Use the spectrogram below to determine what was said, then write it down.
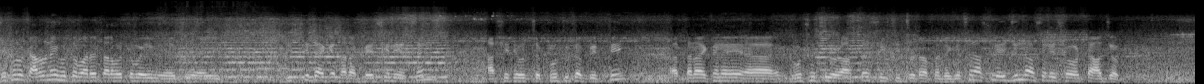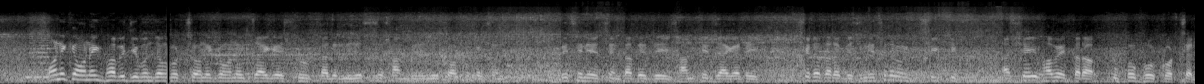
যে কোনো কারণেই হতে পারে তারা হয়তো এই বৃত্তিটাকে তারা বেছে নিয়েছেন। আর সেটি হচ্ছে প্রতিটা বৃত্তি। আর তারা এখানে বসেছিল রাস্তায়, সেই চিত্রটা আপনারা দেখেছেন। আসলে এই জন্য আসলে শহরটা আজব। অনেকে অনেকভাবে জীবনযাপন করছে, অনেকে অনেক জায়গায় সুখ, তাদের নিজস্ব শান্তি, নিজস্ব অকুপেশন বেছে নিয়েছেন, তাদের যে শান্তির জায়গাটি, সেটা তারা বেছে নিয়েছেন এবং সেইভাবে তারা উপভোগ করছেন।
